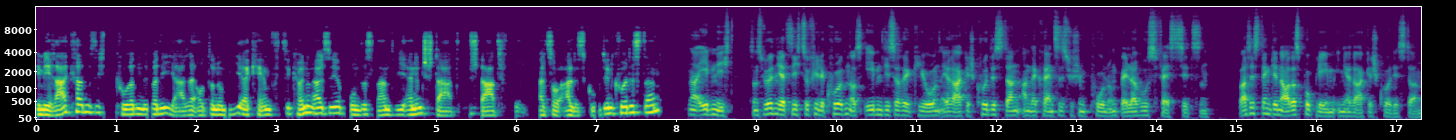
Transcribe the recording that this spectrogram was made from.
Im Irak haben sich die Kurden über die Jahre Autonomie erkämpft. Sie können also ihr Bundesland wie einen Staat im Staat führen. Also alles gut in Kurdistan? Na eben nicht. Sonst würden jetzt nicht so viele Kurden aus eben dieser Region irakisch-Kurdistan an der Grenze zwischen Polen und Belarus festsitzen. Was ist denn genau das Problem in irakisch-Kurdistan?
